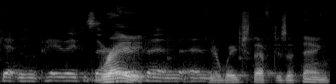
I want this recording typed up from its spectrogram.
getting the pay they deserve. Right. And, and yeah, wage theft is a thing.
